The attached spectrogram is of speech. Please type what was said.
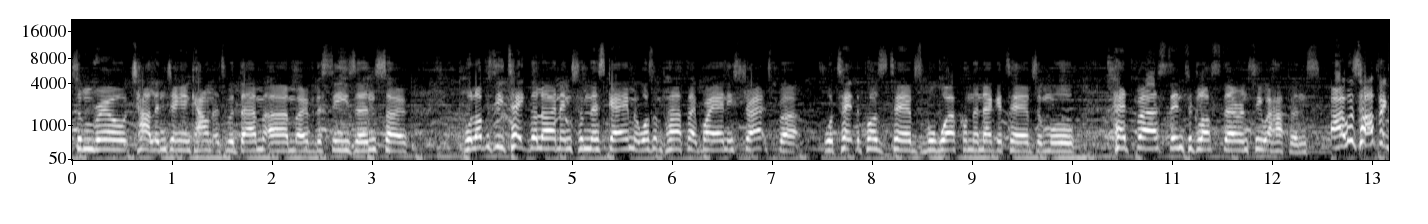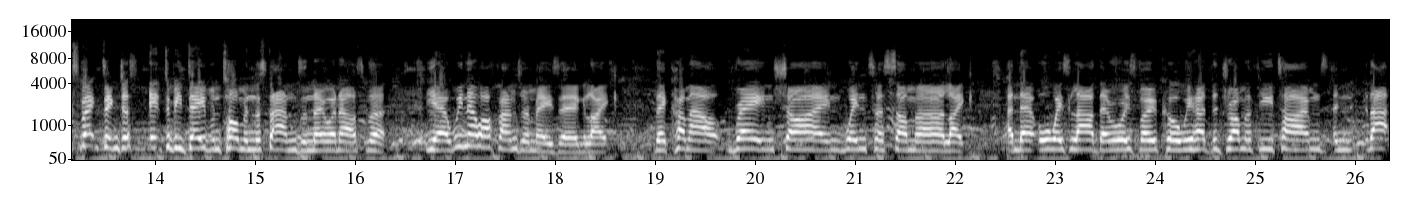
some real challenging encounters with them um, over the season. So We'll obviously take the learnings from this game. It wasn't perfect by any stretch, but we'll take the positives, we'll work on the negatives, and we'll head first into Gloucester and see what happens. I was half expecting just it to be Dave and Tom in the stands and no one else, but yeah, we know our fans are amazing. Like, they come out rain, shine, winter, summer, like, and they're always loud, they're always vocal. We heard the drum a few times, and that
